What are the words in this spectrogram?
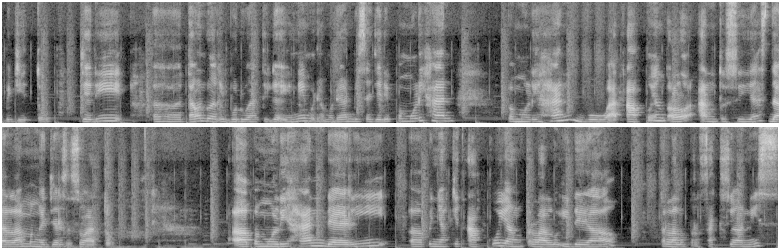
begitu. Jadi uh, tahun 2023 ini mudah-mudahan bisa jadi pemulihan pemulihan buat aku yang terlalu antusias dalam mengejar sesuatu. Uh, pemulihan dari uh, penyakit aku yang terlalu ideal, terlalu perfeksionis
